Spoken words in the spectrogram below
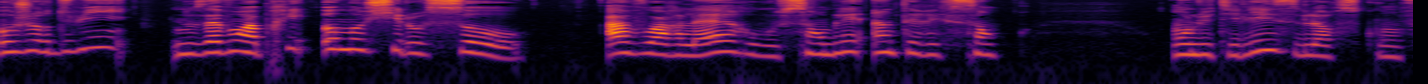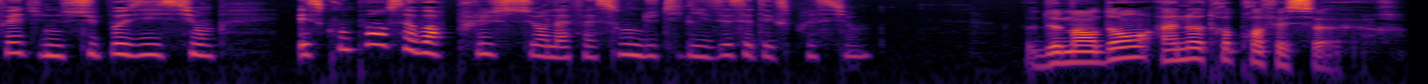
Aujourd'hui, nous avons appris Omoshiro so, avoir l'air ou sembler intéressant. On l'utilise lorsqu'on fait une supposition. Est-ce qu'on peut en savoir plus sur la façon d'utiliser cette expression? Demandons à notre professeur.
